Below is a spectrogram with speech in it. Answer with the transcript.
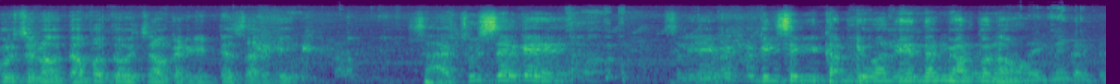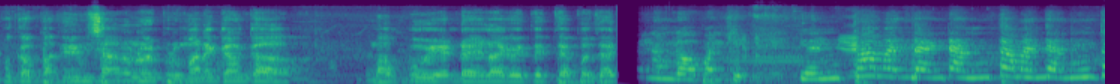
కూర్చున్నాం. దంపతితో వచ్చిన ఒకటి యజ్ఞం సరికి సా- చూసేసరికి అసలు పిలిచి కమిటీ వాళ్ళు ఏందని మేము అనుకున్నాం ఒక పది నిమిషాలలో ఇప్పుడు మనకు కనుక మబ్బు ఎండ ఎలాగైతే తెప్ప లోపలికి. ఎంత మంది అంటే అంత మంది అంత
